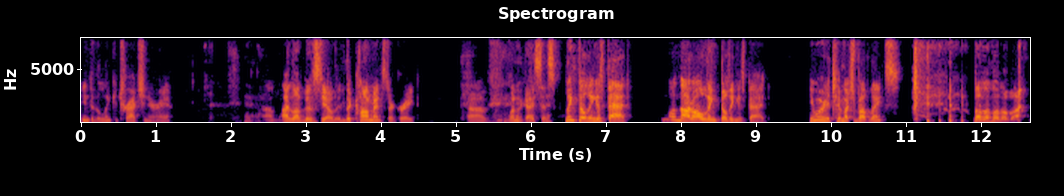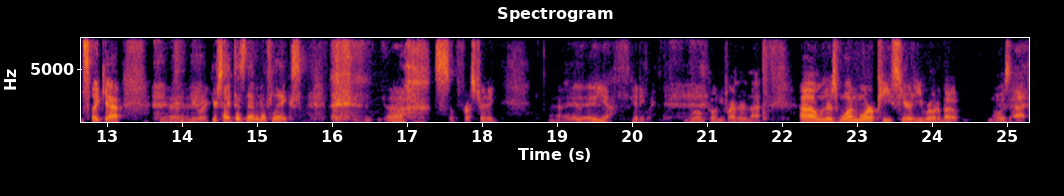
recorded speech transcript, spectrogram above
into the link attraction area. Yeah. Um, I love this. You know, the comments are great. Uh, one of the guys says, "Link building is bad." Well, not all link building is bad. You worry too much about links. blah blah blah blah blah. It's like, yeah. yeah anyway, your site doesn't have enough links. uh, it's so frustrating. Uh, yeah anyway, we won't go any farther than that. Um, there's one more piece here he wrote about. What was that?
